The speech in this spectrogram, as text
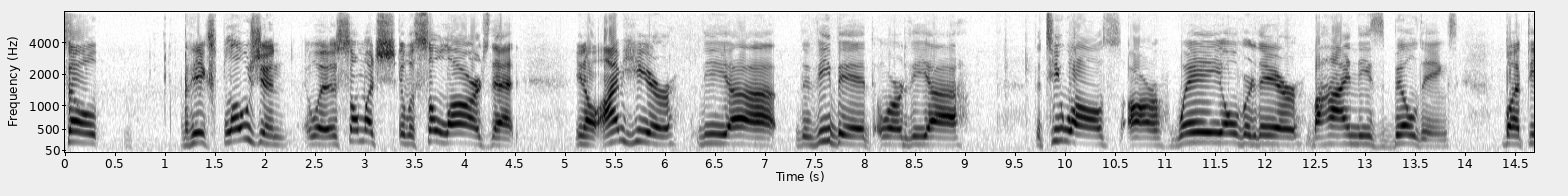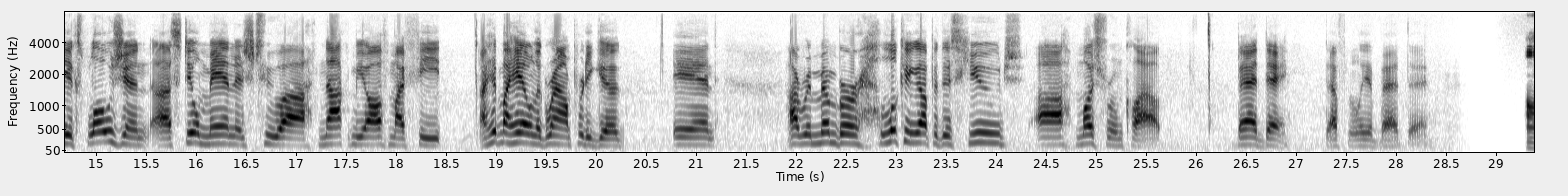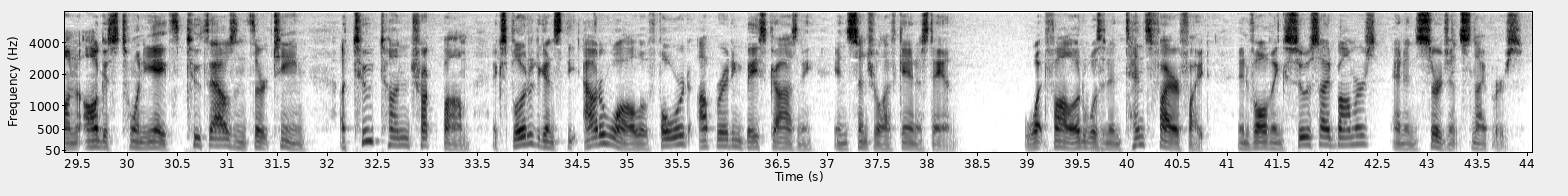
So the explosion was so much, it was so large that, you know, I'm here, the, uh, the VBIED or the, uh, the T-walls are way over there behind these buildings, but the explosion uh, still managed to uh, knock me off my feet. I hit my head on the ground pretty good, and I remember looking up at this huge uh, mushroom cloud. Bad day, definitely a bad day. On August 28, 2013, a two-ton truck bomb exploded against the outer wall of Forward Operating Base Ghazni in central Afghanistan. What followed was an intense firefight involving suicide bombers and insurgent snipers.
